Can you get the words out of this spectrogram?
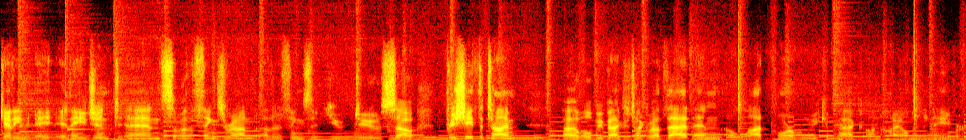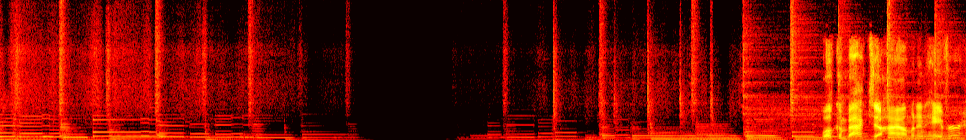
getting a, an agent and some of the things around other things that you do. So appreciate the time. Uh, we'll be back to talk about that and a lot more when we come back on Heilman and Haver. Welcome back to Heilman and Haver.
